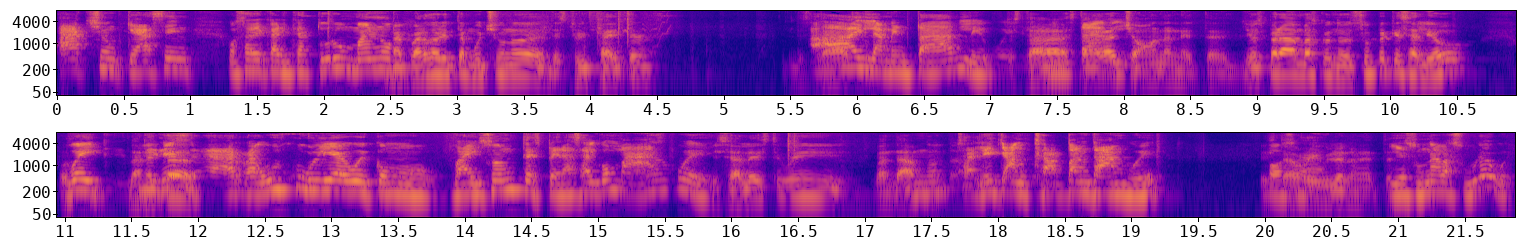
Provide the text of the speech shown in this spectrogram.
action que hacen, o sea, de caricatura humano. Me acuerdo ahorita mucho uno de, de Street Fighter. Estaba, Ay, lamentable, güey. estaba, estaba gachón, la neta. Yo esperaba más cuando supe que salió. Güey, tienes neta. a Raúl Julia, güey, como Bison, te esperas algo más, güey. Y sale este güey, Van Damme, ¿no? Sale Jean-Claude Van Damme, güey. Está O sea, horrible, la neta. Y es una basura, güey.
